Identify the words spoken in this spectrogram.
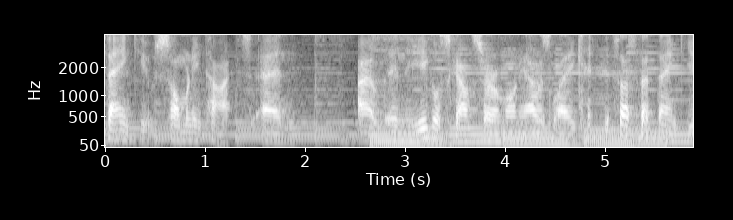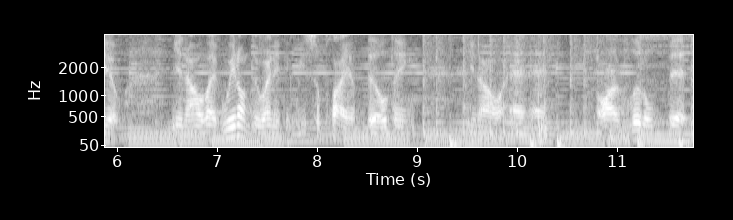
thank you so many times. And I, in the Eagle Scout ceremony, I was like, it's us that thank you. You know, like we don't do anything. We supply a building, you know, and, and our little bit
